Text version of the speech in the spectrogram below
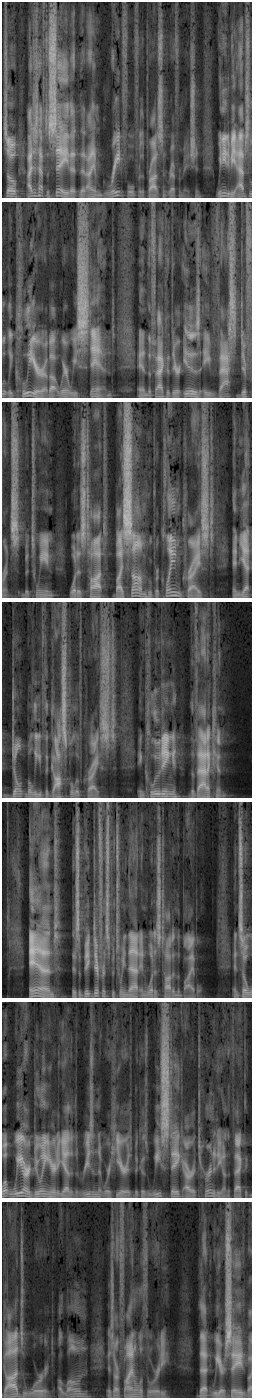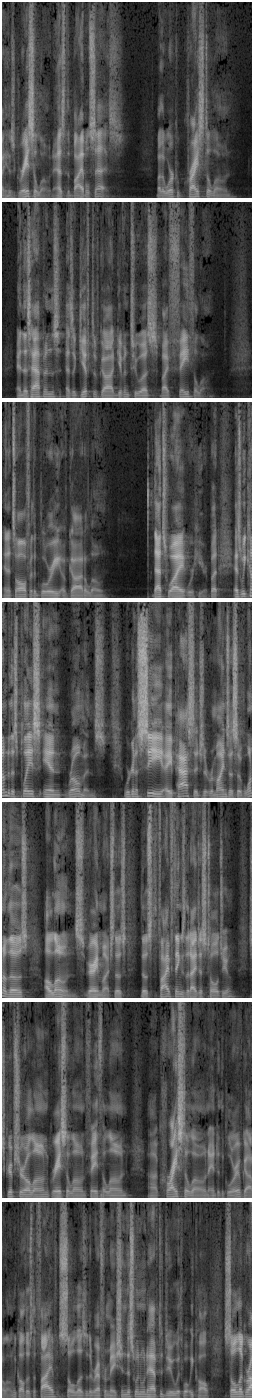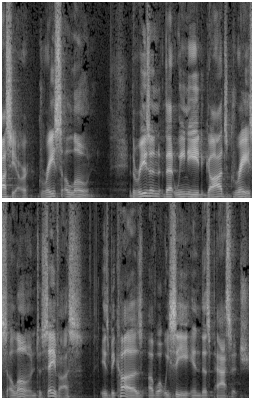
So I just have to say that, that I am grateful for the Protestant Reformation. We need to be absolutely clear about where we stand and the fact that there is a vast difference between what is taught by some who proclaim Christ and yet don't believe the gospel of Christ, including the Vatican. And there's a big difference between that and what is taught in the Bible. And so, what we are doing here together, the reason that we're here is because we stake our eternity on the fact that God's Word alone is our final authority, that we are saved by His grace alone, as the Bible says, by the work of Christ alone. And this happens as a gift of God given to us by faith alone. And it's all for the glory of God alone. That's why we're here. But as we come to this place in Romans, we're going to see a passage that reminds us of one of those alones very much. Those, those five things that I just told you Scripture alone, grace alone, faith alone, uh, Christ alone, and to the glory of God alone. We call those the five solas of the Reformation. This one would have to do with what we call sola gratia, or grace alone. The reason that we need God's grace alone to save us is because of what we see in this passage.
